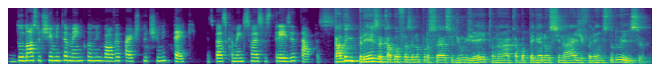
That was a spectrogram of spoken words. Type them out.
do nosso time também, quando envolve a parte do time tech. Mas basicamente são essas três etapas. Cada empresa acaba fazendo o processo de um jeito, né? Acaba pegando os sinais diferentes, tudo isso.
